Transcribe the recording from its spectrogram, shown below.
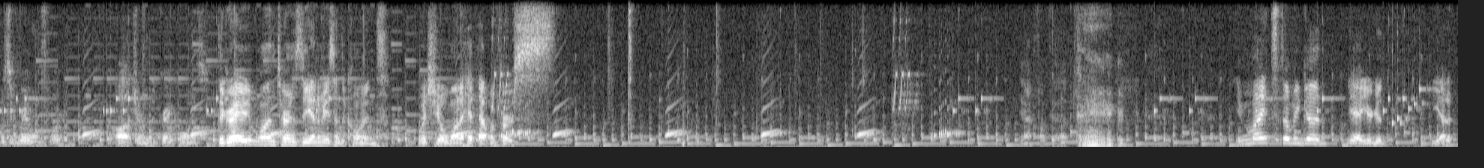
What's the gray one for? Oh, it turned the gray coins. The gray one turns the enemies into coins, which you'll want to hit that one first. You might still be good. Yeah, you're good. You got it.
